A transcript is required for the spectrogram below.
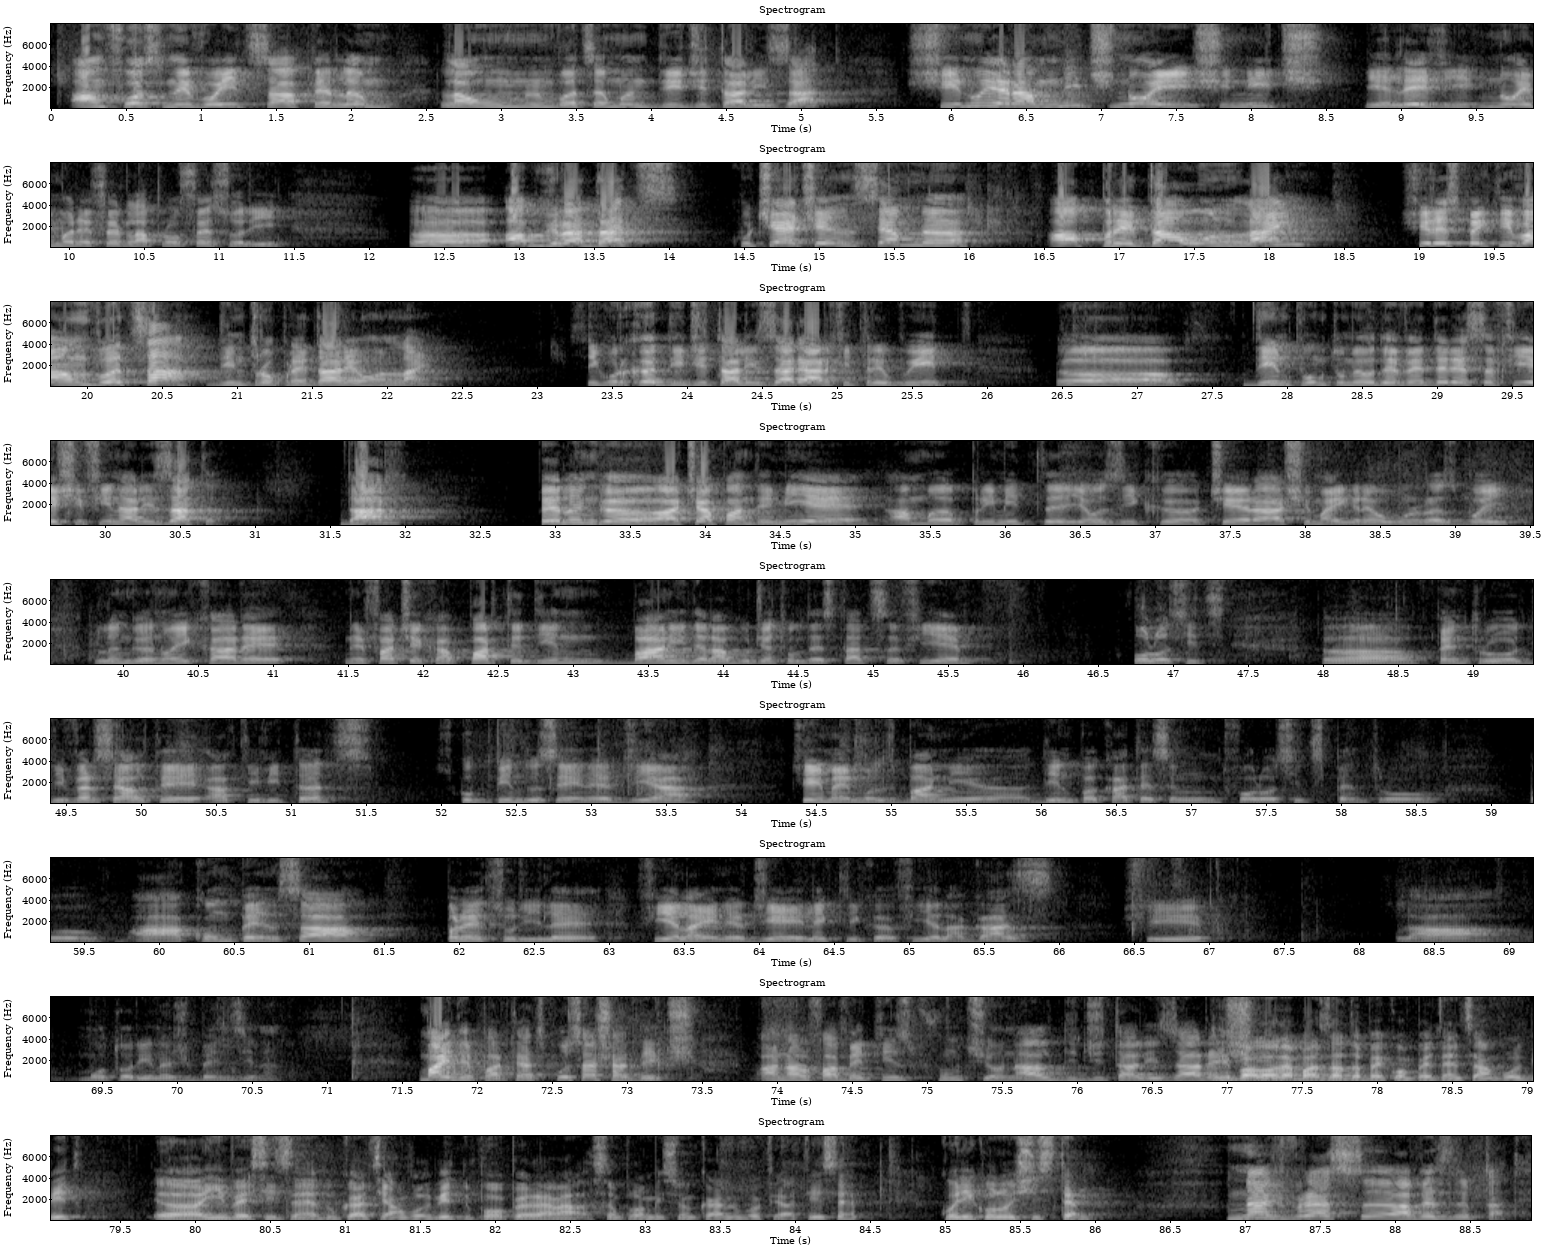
am fost nevoiți să apelăm la un învățământ digitalizat și nu eram nici noi și nici elevii, noi mă refer la profesorii, uh, upgradați cu ceea ce înseamnă a preda online și respectiv a învăța dintr-o predare online. Sigur că digitalizarea ar fi trebuit uh, din punctul meu de vedere, să fie și finalizată. Dar, pe lângă acea pandemie, am primit, eu zic, ce era și mai greu, un război lângă noi care ne face ca parte din banii de la bugetul de stat să fie folosiți uh, pentru diverse alte activități, scumpindu-se energia, cei mai mulți bani, uh, din păcate, sunt folosiți pentru uh, a compensa prețurile fie la energie electrică, fie la gaz și la motorină și benzină. Mai departe, ați spus așa, deci analfabetism funcțional, digitalizare Evaluarea și... bazată pe competențe am vorbit. Uh, investiții în educație am vorbit, după operarea mea sunt promisiuni care nu vor fi atinse. Curriculum și STEM. N-aș vrea să aveți dreptate.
